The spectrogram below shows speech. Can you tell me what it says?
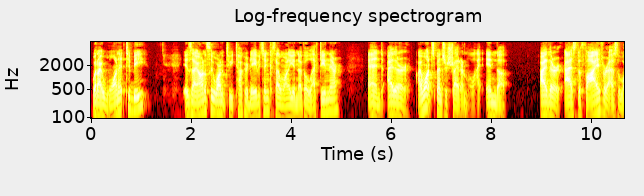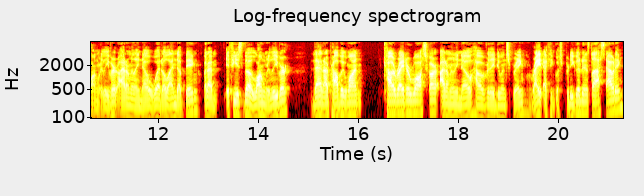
What I want it to be is I honestly want it to be Tucker Davidson because I want to get another lefty in there, and either I want Spencer Strider on the line in the either as the five or as the long reliever. I don't really know what it'll end up being, but I'm if he's the long reliever, then I probably want Kyle Wright or Huascar. I don't really know. However, they do in spring. Wright I think was pretty good in his last outing.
